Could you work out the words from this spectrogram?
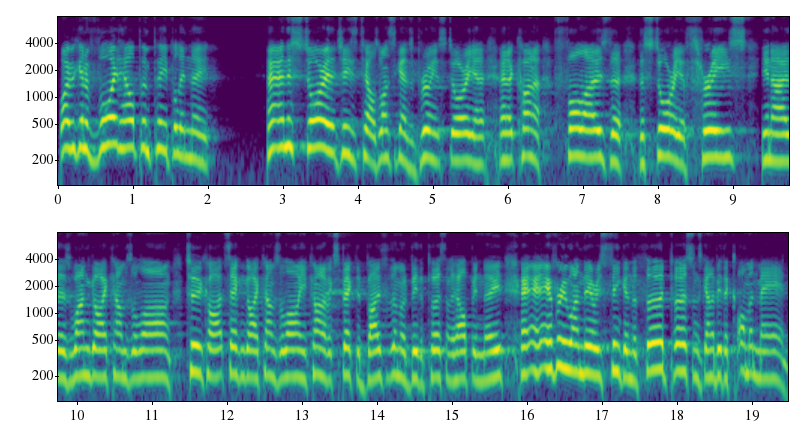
why we can avoid helping people in need. And this story that Jesus tells, once again, it's a brilliant story, and it, and it kind of follows the, the story of threes. You know, there's one guy comes along, two guy, second guy comes along. You kind of expected both of them would be the person to help in need. And, and everyone there is thinking the third person is going to be the common man.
